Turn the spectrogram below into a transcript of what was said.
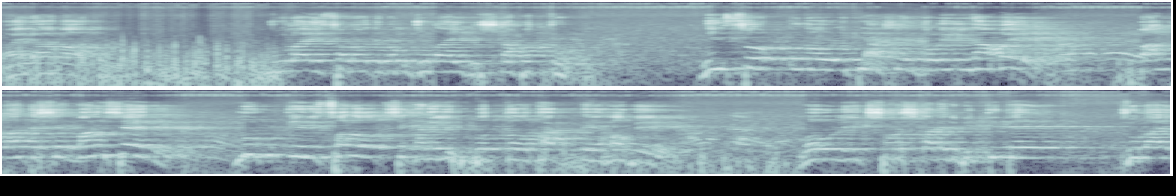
ভাইরা জুলাই সনদ এবং জুলাই ঘোষণাপত্র নিছক কোনো ইতিহাসের দলিল না হয়ে বাংলাদেশের মানুষের মুক্তির সনদ সেখানে লিপিবদ্ধ থাকতে হবে। মৌলিক সংস্কারের ভিত্তিতে জুলাই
